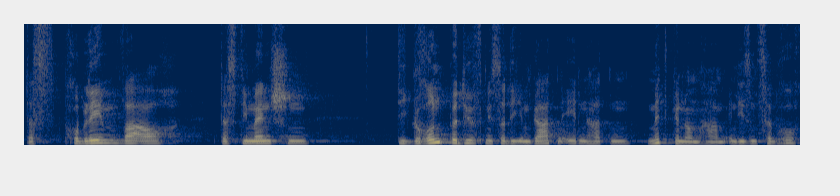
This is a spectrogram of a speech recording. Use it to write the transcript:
Das Problem war auch, dass die Menschen die Grundbedürfnisse, die im Garten Eden hatten, mitgenommen haben in diesem Zerbruch.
